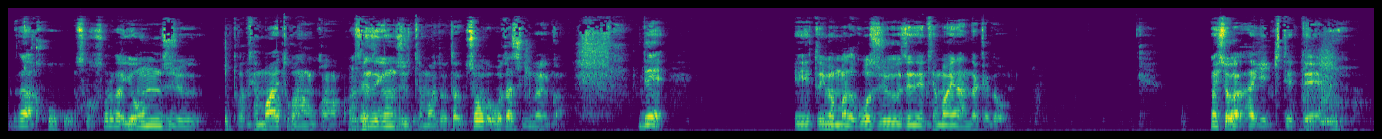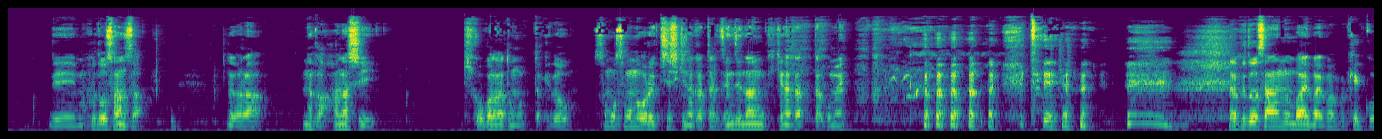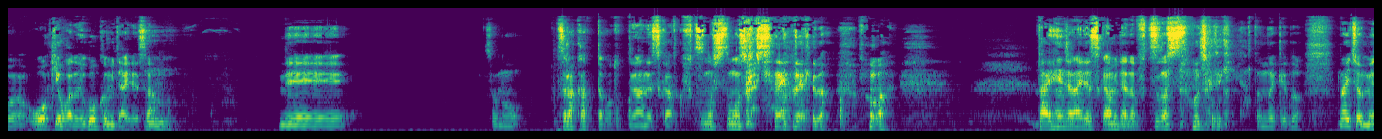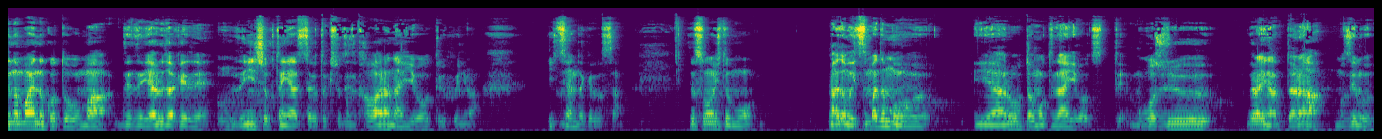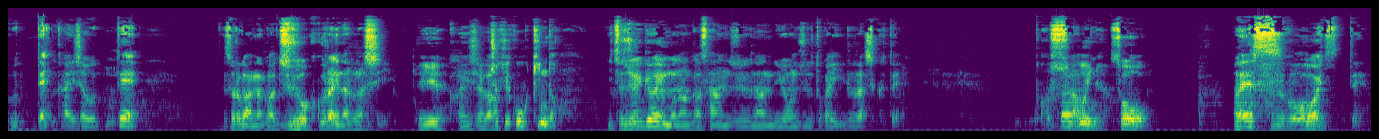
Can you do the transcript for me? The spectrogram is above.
が、ほうほうそう、それが40とか手前とかなのかな。あ全然40手前とか、ちょうど俺たちぐらいか。で、えっ、と、今まだ50全然手前なんだけど、の人が最近来てて、で、まあ不動産さ。だから、なんか話、聞こうかなと思ったけど、そもそもの俺知識なかったら全然何も聞けなかった。ごめん。で、不動産の売買は結構大きいお金動くみたいでさ。うん。で、その、辛かったことって何ですか？とか普通の質問しかしてないんだけど、まあ大変じゃないですか？みたいな普通の質問しかできなかったんだけど、まあ一応目の前のことをまあ全然やるだけで、うん飲食店やってた時と全然変わらないよというふうには言ってたんだけどさ。で、その人も、まあでもいつまでもやろうとは思ってないよ、つって。もう50ぐらいになったら、もう全部売って、会社売って、それがなんか10億ぐらいになるらしい。ええ会社がじゃあ。結構大きいんだ。一応従業員もなんか30何、40とかいるらしくて。あ、すごいね。そう。え、すごいっつって。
